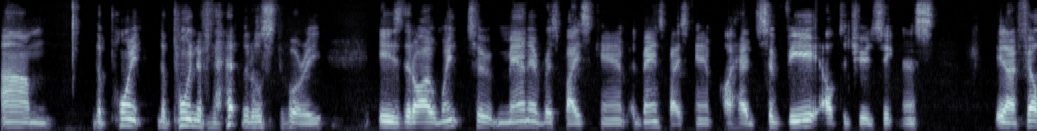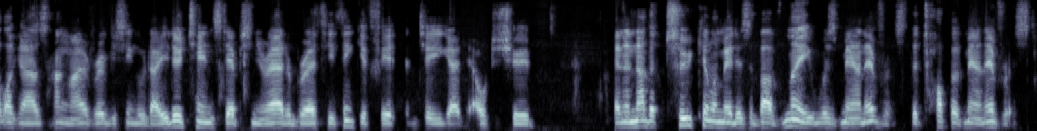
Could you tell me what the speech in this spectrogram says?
Um, the point the point of that little story is that I went to Mount Everest base camp, advanced base camp. I had severe altitude sickness. You know, felt like I was hungover every single day. You do 10 steps and you're out of breath. You think you're fit until you go to altitude. And another two kilometers above me was Mount Everest, the top of Mount Everest.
